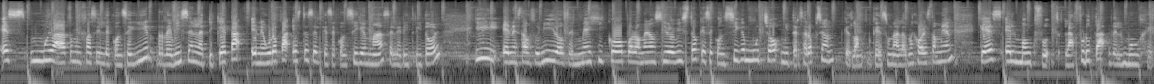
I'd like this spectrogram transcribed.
Es muy barato, muy fácil de conseguir. Revisen la etiqueta. En Europa este es el que se consigue más, el eritritol. Y en Estados Unidos, en México, por lo menos yo he visto que se consigue mucho mi tercera opción, que es, que es una de las mejores también, que es el monk fruit, la fruta del monje.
